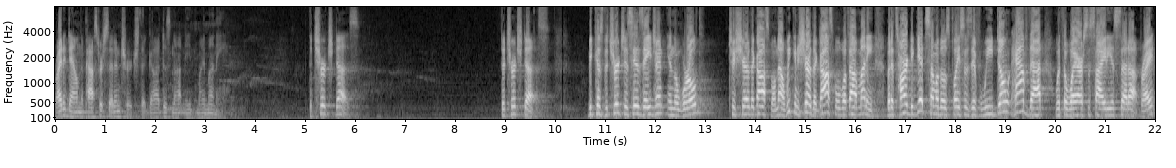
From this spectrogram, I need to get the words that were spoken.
Write it down. The pastor said in church that God does not need my money. The church does. The church does. Because the church is his agent in the world to share the gospel. Now, we can share the gospel without money, but it's hard to get some of those places if we don't have that with the way our society is set up, right?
